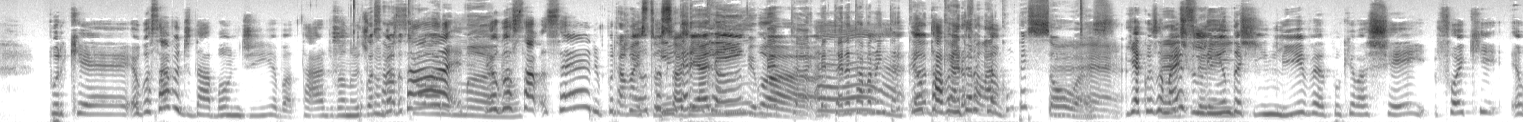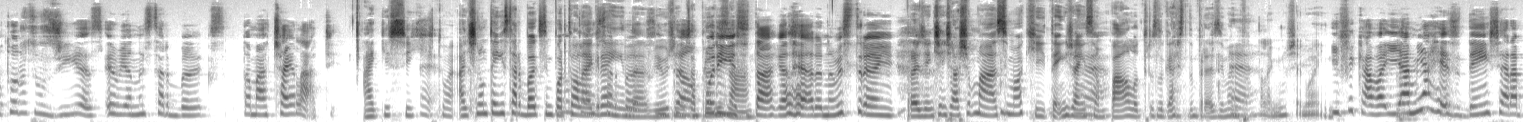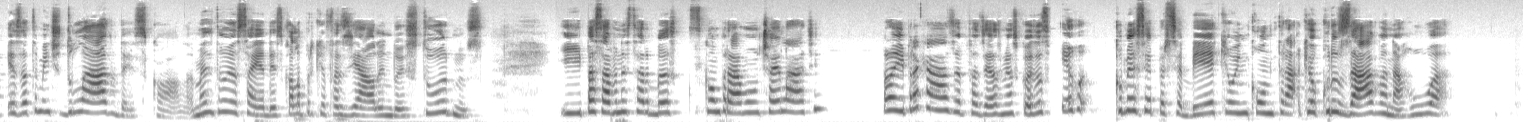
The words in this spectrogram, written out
Porque eu gostava de dar bom dia, boa tarde, boa noite, Tu gostava do conversar. calor humano. Eu gostava, sério, porque Tá, mas eu tu também sabia a Intercâmbio, língua. Betânia, Betânia tava no É, intercâmbio. eu tava no intercâmbio. com pessoas. É. E a coisa É mais diferente. linda aqui em Liverpool que eu achei foi que eu todos os dias eu ia no Starbucks tomar chai latte. Ai, que chique É. que tu é. A gente não tem Starbucks em Porto Não Alegre ainda, viu, gente? Então, Só pra por isso, tá, galera? Não estranhe. Pra gente, a gente acha o máximo aqui. Tem já em É. São Paulo, outros lugares do Brasil, mas É. Porto Alegre não chegou ainda. E ficava. E a minha residência era exatamente do lado da escola. Mas então eu saía da escola porque eu fazia aula em dois turnos e passava no Starbucks, comprava um chai latte pra ir pra casa, fazer as minhas coisas. Eu comecei a perceber que eu encontrava, que eu cruzava na rua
